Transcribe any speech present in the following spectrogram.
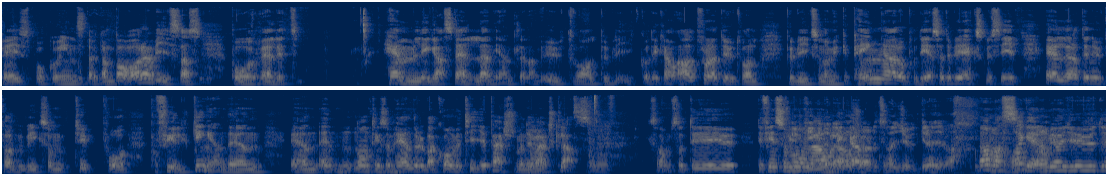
Facebook och Insta utan bara visas på väldigt hemliga ställen egentligen av utvald publik. Och det kan vara allt från att utvald publik som har mycket pengar och på det sättet blir det exklusivt. Eller att det är en utvald publik som typ på, på Fylkingen. Det är en, en, en, någonting som händer och det bara kommer 10 pers men det är världsklass. Liksom. Så det är ju det finns så Fylkingen många är där de olika... körde sina ljudgrejer va? Ja, massa grejer. De gör ljud.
